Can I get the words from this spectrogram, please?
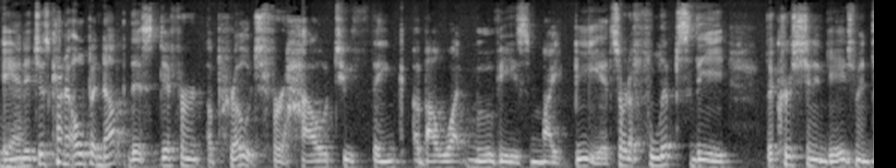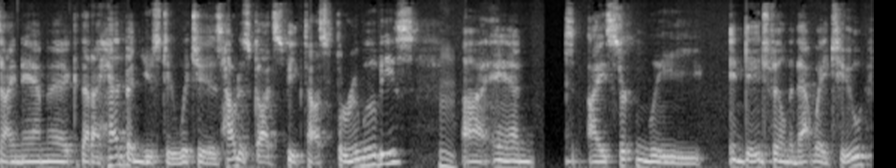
Yeah. And it just kind of opened up this different approach for how to think about what movies might be. It sort of flips the the Christian engagement dynamic that I had been used to, which is how does God speak to us through movies? Hmm. Uh, and I certainly engage film in that way too.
